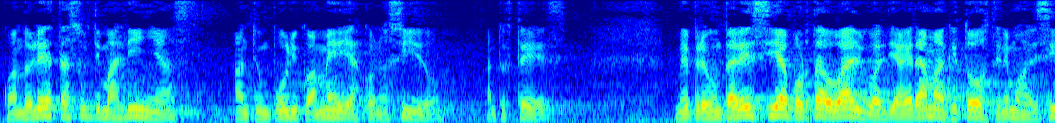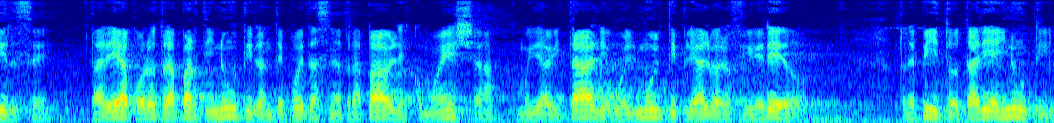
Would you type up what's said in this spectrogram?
Cuando lea estas últimas líneas, ante un público a medias conocido, ante ustedes, me preguntaré si he aportado algo al diagrama que todos tenemos de decirse, tarea por otra parte inútil ante poetas inatrapables como ella, como Ida Vitale o el múltiple Álvaro Figueredo. Repito, tarea inútil,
